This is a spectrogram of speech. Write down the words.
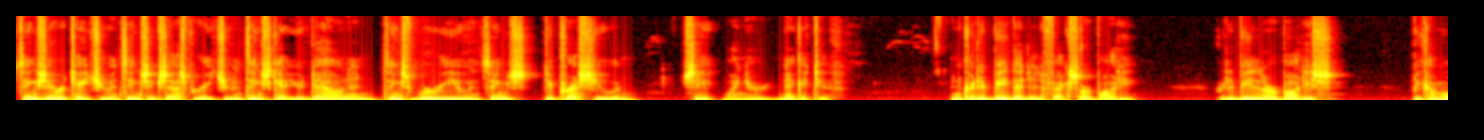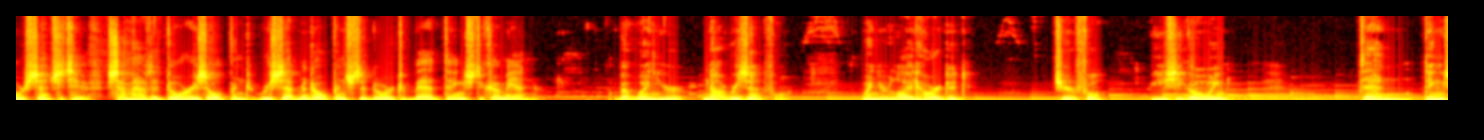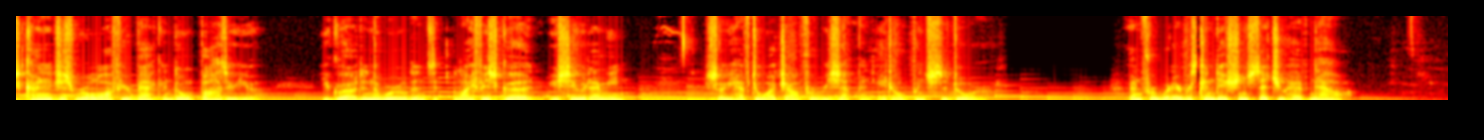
things irritate you, and things exasperate you, and things get you down, and things worry you, and things depress you, and See, when you're negative. And could it be that it affects our body? Could it be that our bodies become more sensitive? Somehow the door is opened. Resentment opens the door to bad things to come in. But when you're not resentful, when you're lighthearted, cheerful, easygoing, then things kind of just roll off your back and don't bother you. You go out in the world and life is good. You see what I mean? So you have to watch out for resentment. It opens the door. And for whatever conditions that you have now,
